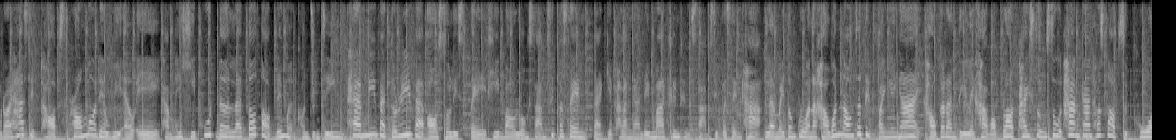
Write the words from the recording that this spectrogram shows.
2,250 TOPS พร้อมโมเดล VLA ทำให้คิดพูดเดินและโต้ตอบได้เหมือนคนจริง ๆ แถมมีแบตเตอรี่แบบ All Solid State ที่เบาลง 30%แต่เก็บพลังงานได้มากขึ้นถึง 30%ค่ะ และไม่ต้องกลัวนะคะว่าน้องจะติดไฟง่ายๆ เขาการันตีเลยค่ะว่าปลอดภัยสูงสุดผ่านการทดสอบสุดขั้ว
